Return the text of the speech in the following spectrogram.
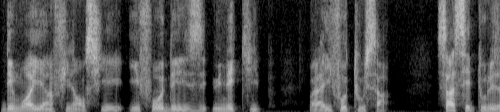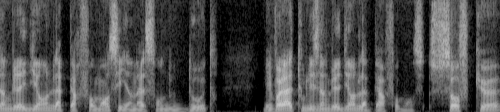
des moyens financiers, il faut une équipe. Voilà, il faut tout ça. Ça, c'est tous les ingrédients de la performance et il y en a sans doute d'autres. Mais voilà tous les ingrédients de la performance. Sauf que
